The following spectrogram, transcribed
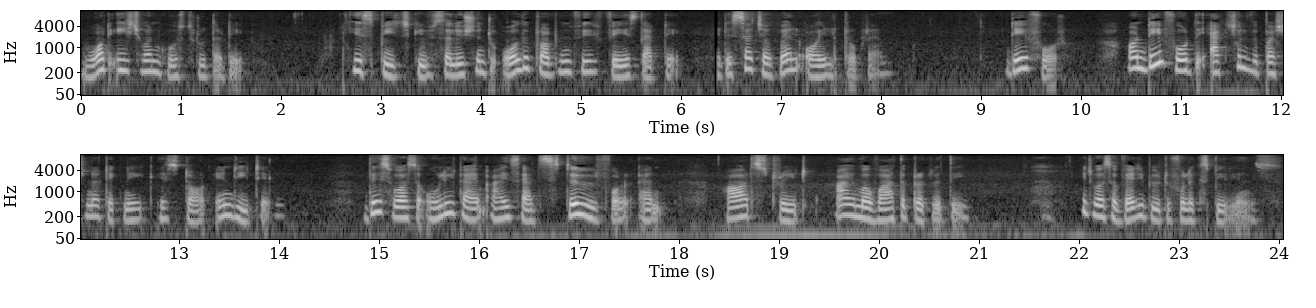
what each one goes through the day. His speech gives solution to all the problems we face that day. It is such a well oiled program. Day 4. On day 4, the actual Vipassana technique is taught in detail. This was the only time I sat still for an hour straight. I am a Vata Prakriti. It was a very beautiful experience.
